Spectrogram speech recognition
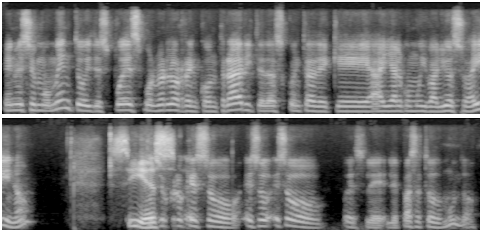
en ese momento y después volverlo a reencontrar y te das cuenta de que hay algo muy valioso ahí, ¿no? Sí, es. Yo creo que eso, eso, eso pues le, le pasa a todo el mundo.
